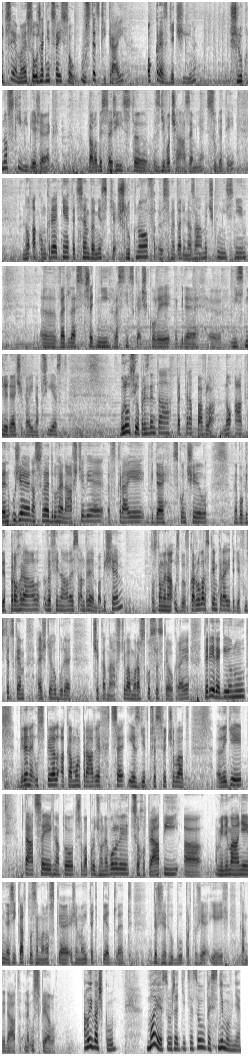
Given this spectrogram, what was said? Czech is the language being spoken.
Lucie, moje souřadnice jsou Ústecký kraj, okres Děčín, Šluknovský výběžek, dalo by se říct eh, zdivočená země, Sudety, No a konkrétně teď jsem ve městě Šluknov, jsme tady na zámečku místním, eh, vedle střední lesnické školy, kde eh, místní lidé čekají na příjezd budoucího prezidenta Petra Pavla. No a ten už je na své druhé návštěvě v kraji, kde skončil nebo kde prohrál ve finále s Andrejem Babišem. To znamená, už byl v Karlovarském kraji, teď je v Ústeckém a ještě ho bude čekat návštěva Moravskoslezského kraje, tedy regionu, kde neuspěl a kam on právě chce jezdit přesvědčovat lidi, ptát se jich na to třeba, proč ho nevolili, co ho trápí a minimálně jim neříkat to Zemanovské, že mají teď pět let držet hubu, protože jejich kandidát neuspěl. Ahoj Vašku. Moje souřadnice jsou ve sněmovně.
